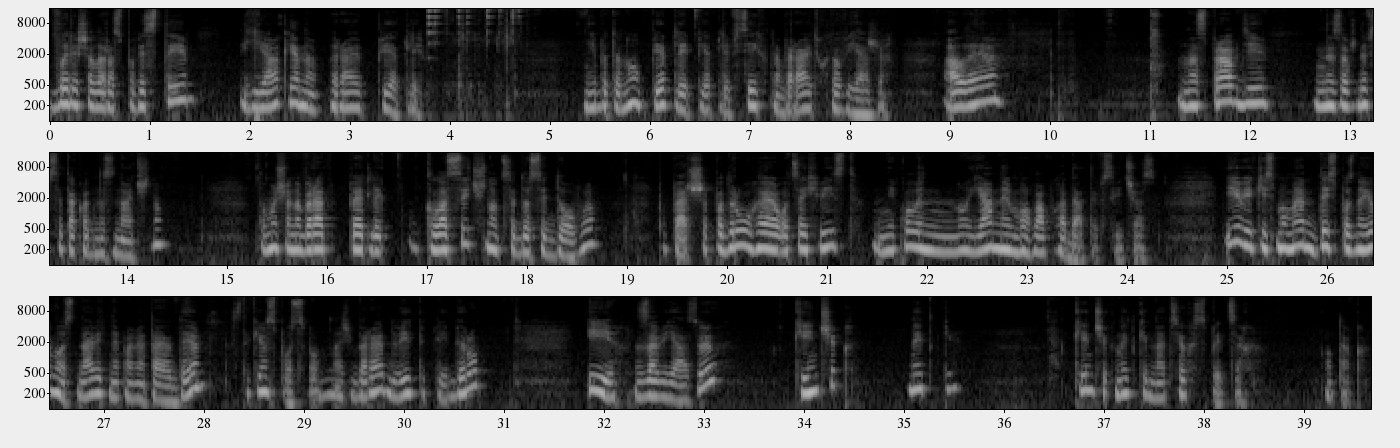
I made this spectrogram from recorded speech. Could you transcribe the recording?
Вирішила розповісти, як я набираю петлі. Нібито, ну, петлі, петлі, всі їх набирають, хто в'яже. Але насправді не завжди все так однозначно. Тому що набирати петлі класично це досить довго. По-перше, по-друге, оцей хвіст ніколи ну, я не могла вгадати в свій час. І в якийсь момент десь познайомилась, навіть не пам'ятаю де, з таким способом. Значить, бере дві петлі, беру і зав'язую кінчик нитки, кінчик нитки на цих спицях. Отак.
